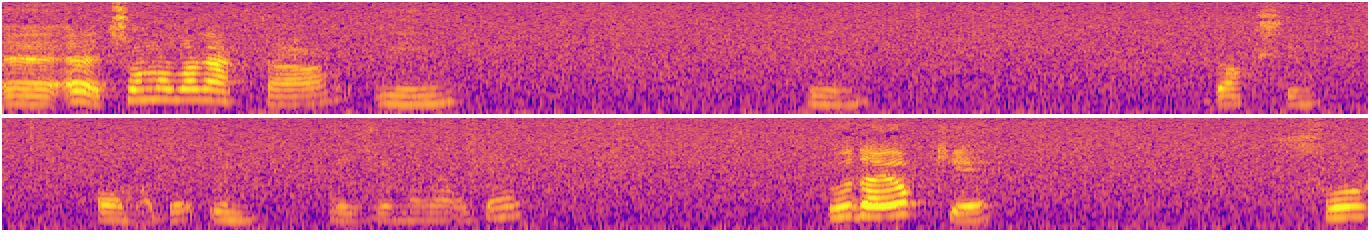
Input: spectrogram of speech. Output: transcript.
Ee, evet son olarak da in in Dakshin olmadı. Un yazıyorum herhalde. Bu da yok ki. Fur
